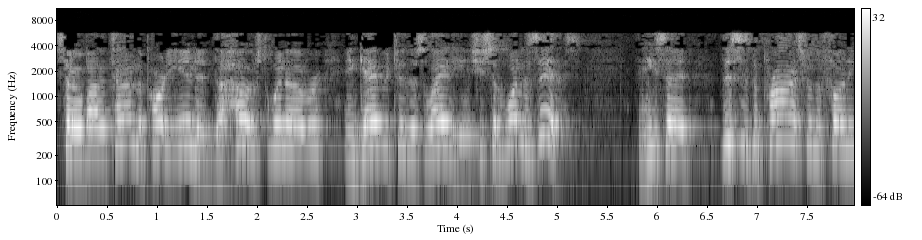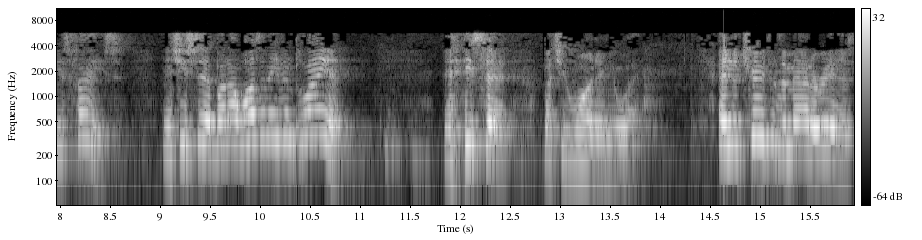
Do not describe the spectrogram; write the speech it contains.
So by the time the party ended, the host went over and gave it to this lady, and she said, "What is this?" And he said, This is the prize for the funniest face. And she said, But I wasn't even playing. And he said, But you won anyway. And the truth of the matter is,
